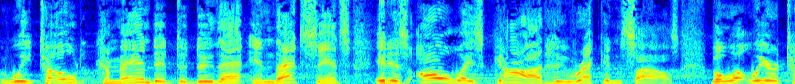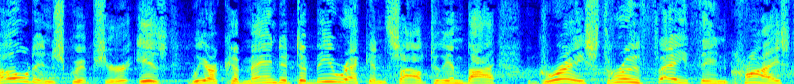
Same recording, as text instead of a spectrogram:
we told, commanded to do that in that sense. It is always God who reconciles. But what we are told in Scripture is we are commanded to be reconciled to Him by grace through faith in Christ,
